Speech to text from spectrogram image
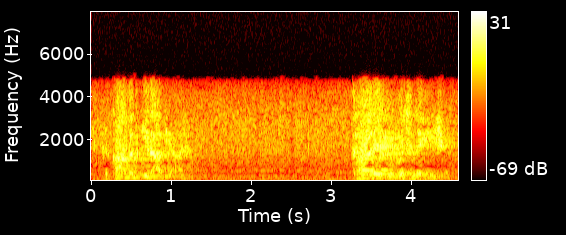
استقامت کی راہ کیا ہے؟ کھانے کو کچھ نہیں ہے۔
